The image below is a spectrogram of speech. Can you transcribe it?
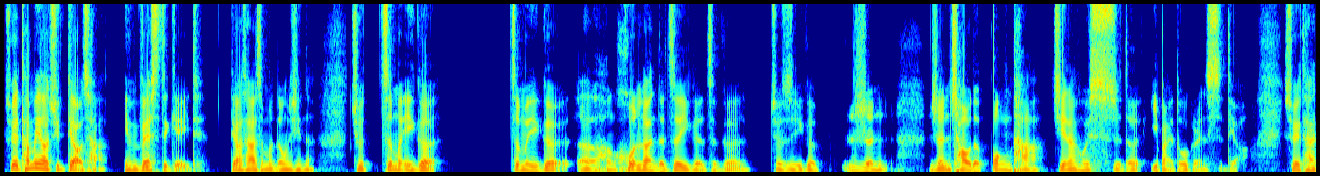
所以他们要去调查，investigate，调查什么东西呢？就这么一个这么一个呃很混乱的这一个这个就是一个人。人潮的崩塌竟然会使得一百多个人死掉，所以他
